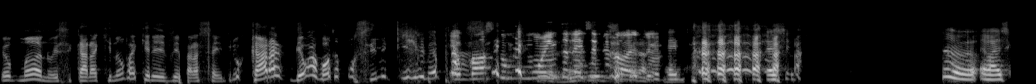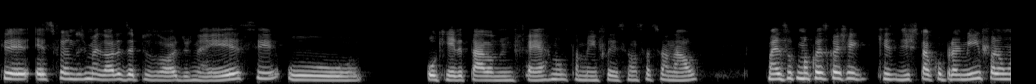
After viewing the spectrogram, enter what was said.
Eu, mano, esse cara aqui não vai querer viver para sempre. O cara deu a volta por cima e quis viver para sempre. Eu gosto muito desse episódio. achei não, eu acho que esse foi um dos melhores episódios, né? Esse, o, o que ele tá lá no inferno, também foi sensacional. Mas uma coisa que eu achei que destacou para mim foram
